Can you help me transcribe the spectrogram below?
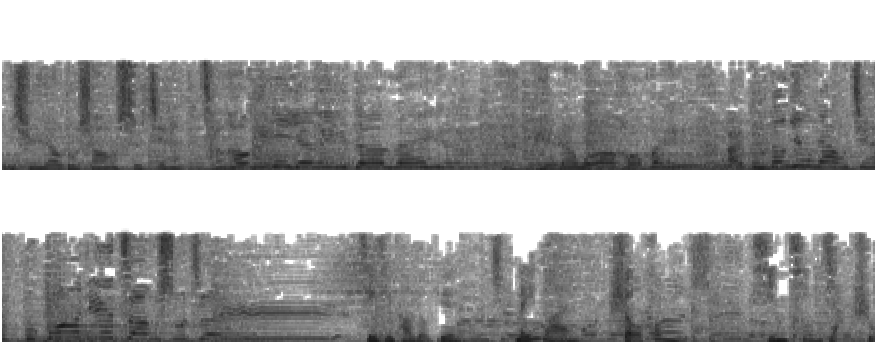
你需要多少时间藏好你眼里的泪？别让我后悔，爱不等于了解，不过一场宿醉。青青草有约，每晚守候你的心情讲述。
